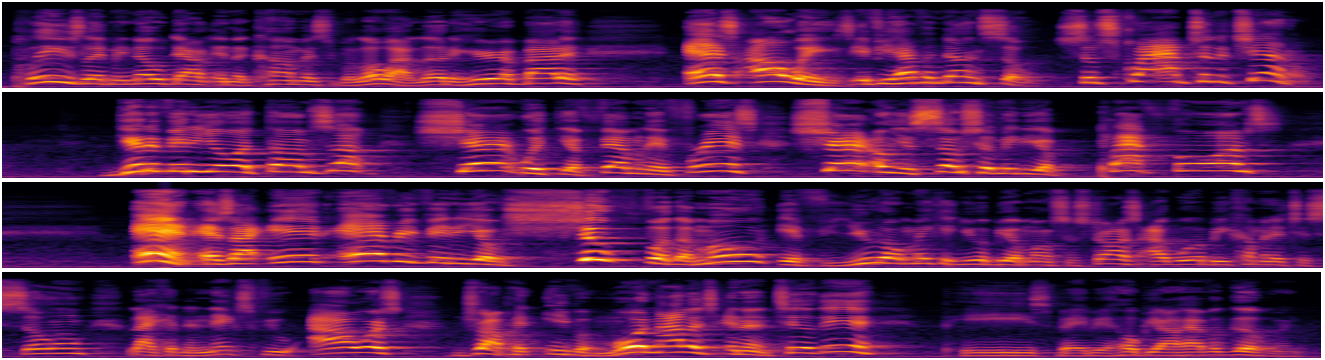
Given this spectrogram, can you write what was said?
Please let me know down in the comments below. I'd love to hear about it. As always, if you haven't done so, subscribe to the channel. Get a video a thumbs up, share it with your family and friends, share it on your social media platforms. And as I end every video, shoot for the moon. If you don't make it, you'll be amongst the stars. I will be coming at you soon, like in the next few hours, dropping even more knowledge. And until then, peace, baby. Hope y'all have a good one.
